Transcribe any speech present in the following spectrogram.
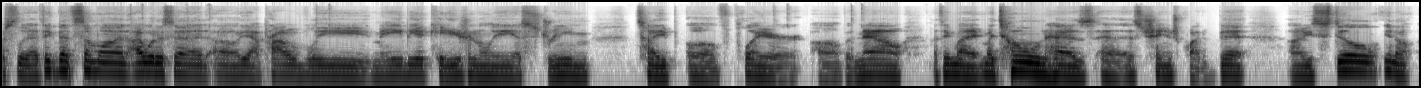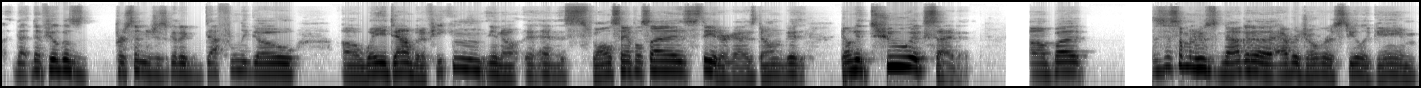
Absolutely. I think that's someone I would have said, oh, yeah, probably, maybe occasionally a stream type of player. Uh, but now I think my, my tone has has changed quite a bit. Uh, he's still, you know, that, that field goals percentage is going to definitely go uh, way down. But if he can, you know, and small sample size theater, guys, don't get don't get too excited. Uh, but this is someone who's now going to average over a steal a game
